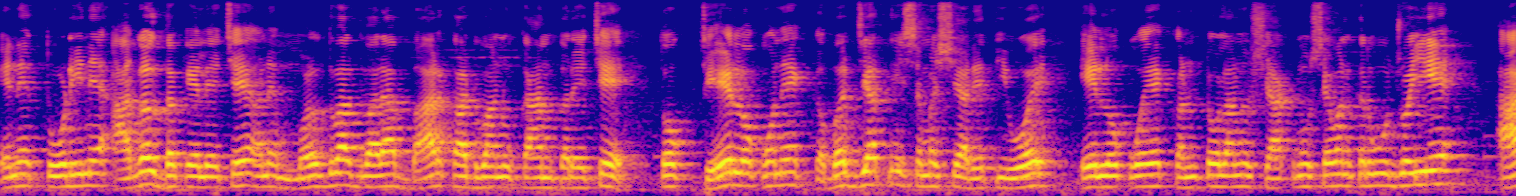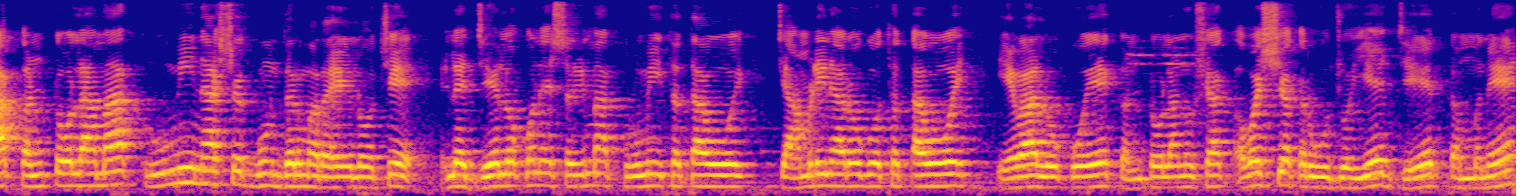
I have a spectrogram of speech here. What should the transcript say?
એને તોડીને આગળ ધકેલે છે અને મળદ્વાર દ્વારા બહાર કાઢવાનું કામ કરે છે. તો જે લોકોને કબજિયાતની સમસ્યા રહેતી હોય, એ લોકોએ કંટોલાનું શાકનું સેવન કરવું જોઈએ. આ કંટોલામાં કૃમિનાશક ગુણધર્મ રહેલો છે. એટલે જે લોકોને શરીરમાં કૃમિ થતા હોય, ચામડીના રોગો થતા હોય, એવા લોકોએ કંટોલાનું શાક અવશ્ય કરવું જોઈએ, જે તમને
